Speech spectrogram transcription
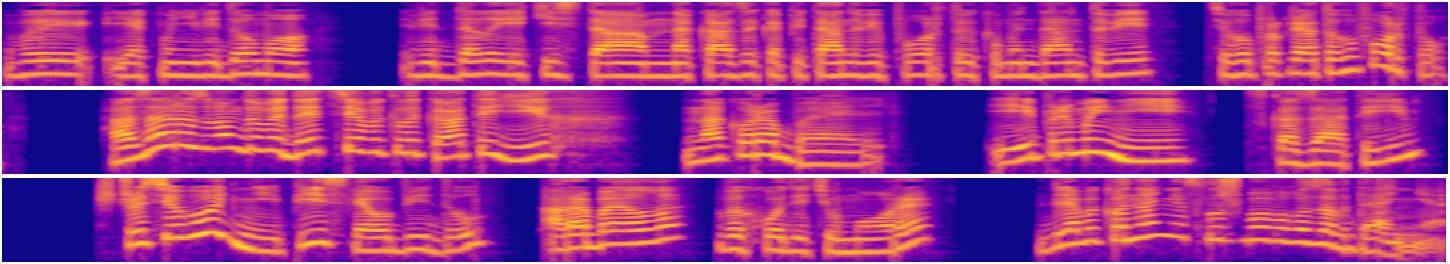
Ви, як мені відомо, віддали якісь там накази капітанові порту і комендантові цього проклятого форту, а зараз вам доведеться викликати їх на корабель. І при мені сказати їм, що сьогодні, після обіду, Арабелла виходить у море для виконання службового завдання,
